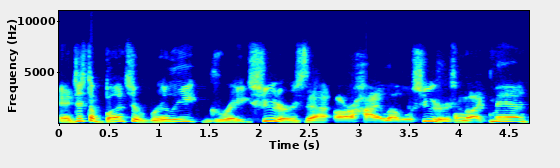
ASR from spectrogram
and just a bunch of really great shooters that are high level shooters. And like, man,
